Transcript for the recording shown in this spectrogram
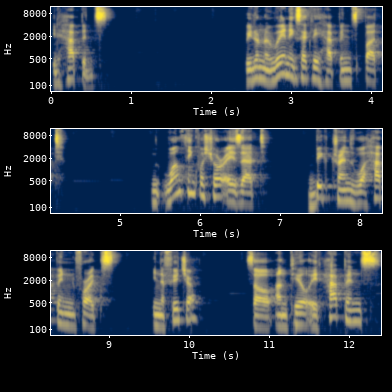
it happens. We don't know when exactly happens, but one thing for sure is that big trends will happen in Forex in the future. So until it happens,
